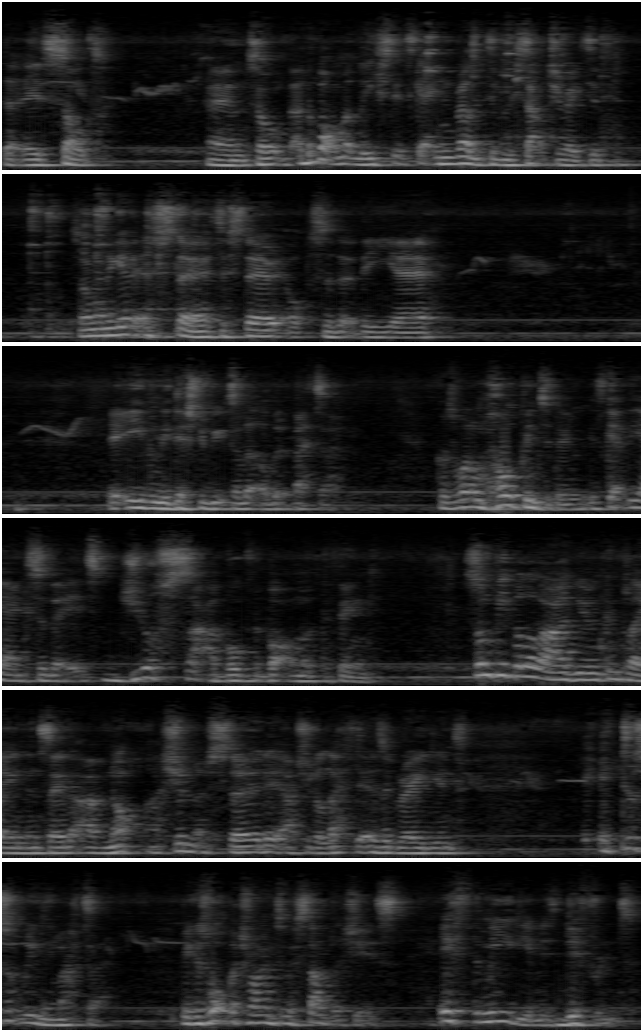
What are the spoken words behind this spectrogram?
that is salt. Um, so at the bottom at least, it's getting relatively saturated. So I'm going to give it a stir to stir it up so that the uh, it evenly distributes a little bit better. Because what I'm hoping to do is get the egg so that it's just sat above the bottom of the thing. Some people will argue and complain and say that I've not, I shouldn't have stirred it, I should have left it as a gradient. It doesn't really matter. Because what we're trying to establish is if the medium is different,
